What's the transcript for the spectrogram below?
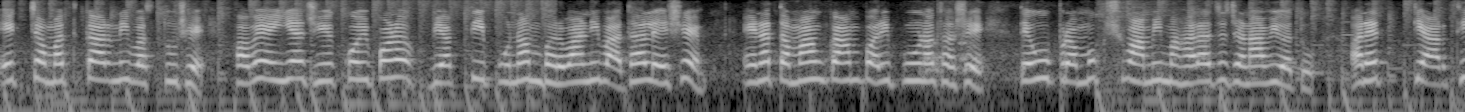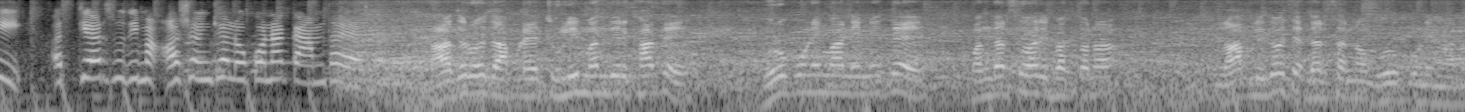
એક ચમત્કારની વસ્તુ છે. હવે અહીંયા જે કોઈ પણ વ્યક્તિ પૂનમ ભરવાની વાધા લેશે એના તમામ કામ પરિપૂર્ણ થશે, તેવું પ્રમુખ સ્વામી મહારાજે જણાવ્યું હતું. અને ત્યારથી અત્યાર સુધીમાં અસંખ્ય લોકોના કામ થયા છે. આજરોજ આપણે ચૂલી મંદિર ખાતે ગુરુ પૂર્ણિમા નિમિત્તે પંદરસો હરિભક્તોનો લાભ લીધો છે, દર્શનનો ગુરુ પૂર્ણિમાનો.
